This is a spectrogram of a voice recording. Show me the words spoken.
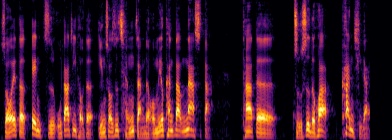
所谓的电子五大巨头的营收是成长的。我们又看到纳斯达它的指数的话，看起来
